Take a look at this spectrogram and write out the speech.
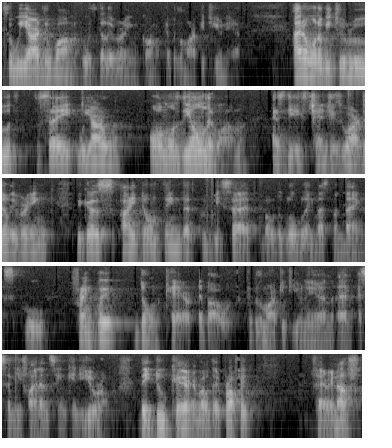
So we are the one who is delivering on Capital Market Union. I don't want to be too rude to say we are almost the only one as the exchanges who are delivering, because I don't think that could be said about the global investment banks who frankly don't care about capital market union and SME financing in Europe. They do care about their profit, fair enough,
